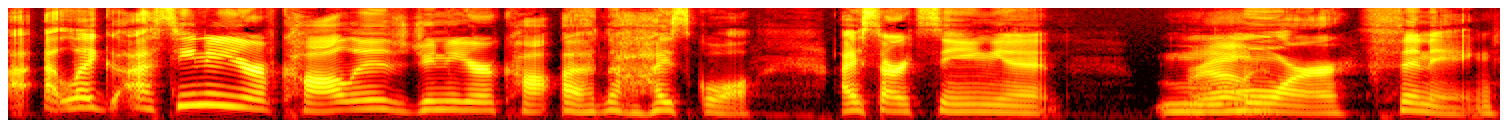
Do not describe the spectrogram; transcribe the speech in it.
uh, like a senior year of college, junior year of co- uh, high school, I started seeing it Really? more thinning,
